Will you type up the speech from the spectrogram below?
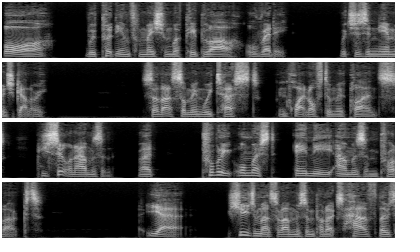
or we put the information where people are already, which is in the image gallery. So that's something we test mm. quite often with clients. You see it on Amazon, right? Probably almost any Amazon product. Yeah, huge amounts of Amazon products have those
